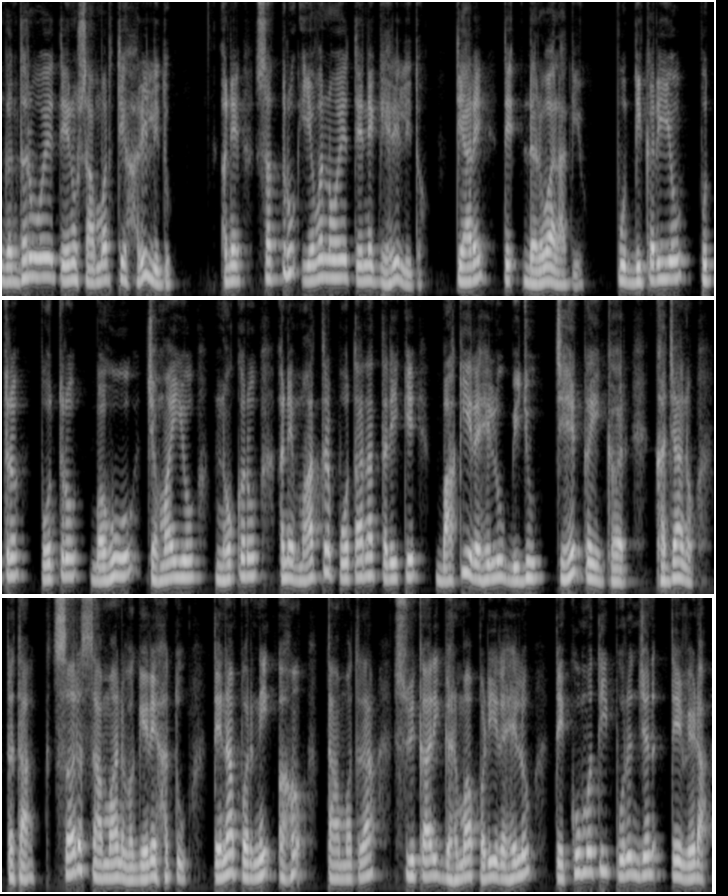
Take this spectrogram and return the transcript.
ગંધર્વોએ તેનું સામર્થ્ય હરી લીધું અને શત્રુ યવનોએ તેને ઘેરી લીધો. ત્યારે તે ડરવા લાગ્યો. દીકરીઓ, પુત્ર, પૌત્રો, બહુઓ, જમાઈઓ, નોકરો અને માત્ર પોતાના તરીકે બાકી રહેલું બીજું જે કંઈ ઘર, ખજાનો તથા સરસામાન વગેરે હતું, તેના પરની અહ તામતના સ્વીકારી ઘરમાં પડી રહેલો તે કુમતી પુરંજન તે વેળા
